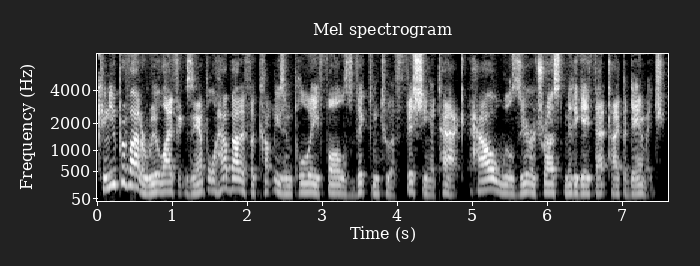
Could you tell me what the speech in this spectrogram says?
can you provide a real life example? How about if a company's employee falls victim to a phishing attack? How will Zero Trust mitigate that type of damage?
